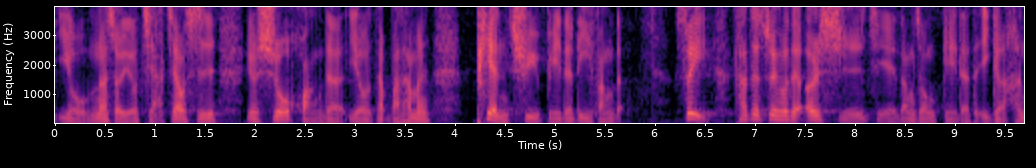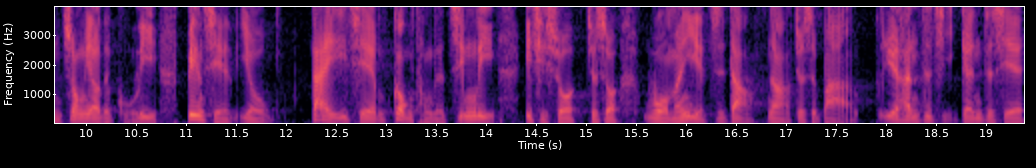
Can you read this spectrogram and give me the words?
有那时候有假教师，有说谎的，有他把他们骗去别的地方的。所以他在最后的二十节当中给了一个很重要的鼓励，并且有带一些共同的经历一起说，就说我们也知道，那就是把约翰自己跟这些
